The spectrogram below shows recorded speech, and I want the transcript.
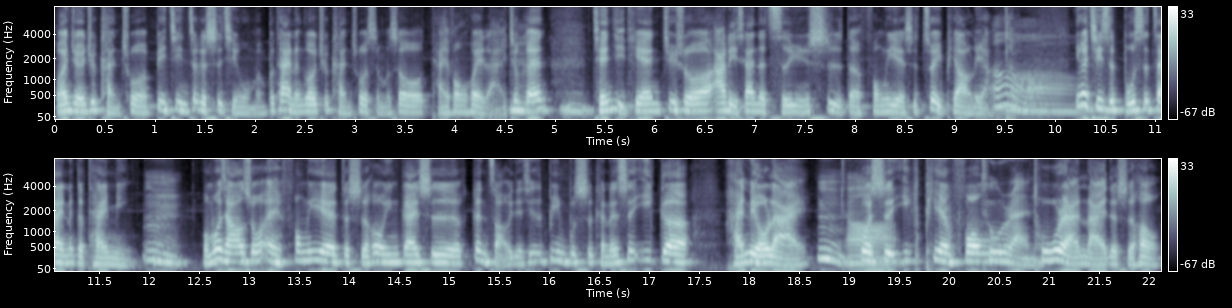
完全去 control，毕竟这个事情我们不太能够去 control 什么时候台风会来。就跟前几天据说阿里山的慈云寺的枫叶是最漂亮的，因为其实不是在那个 timing。嗯，我们常常说，哎，枫叶的时候应该是更早一点，其实并不是，可能是一个寒流来，嗯，或是一片风突然突然来的时候，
